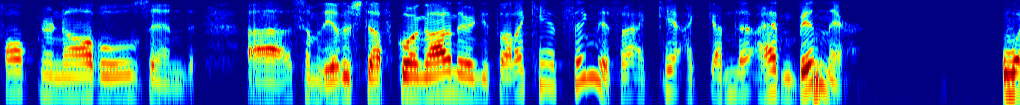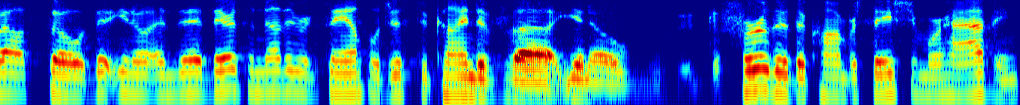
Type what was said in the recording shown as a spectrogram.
Faulkner novels and uh, some of the other stuff going on in there, and you thought, I can't sing this, I can't, I, I'm not, I haven't been there. Well, so that you know, and there, there's another example just to kind of uh, you know further the conversation we're having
